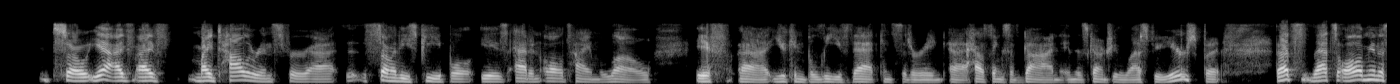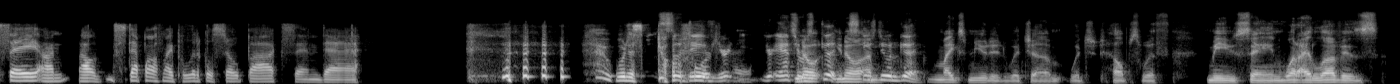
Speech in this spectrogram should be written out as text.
so yeah, I've I've my tolerance for uh, some of these people is at an all-time low, if uh, you can believe that, considering uh, how things have gone in this country the last few years. But that's that's all I'm going to say. On I'll step off my political soapbox and uh, we'll just go So, Dave, your your answer You know- is good. you know, Steve's I'm- doing good. Mike's muted, which um which helps with me saying what I love is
